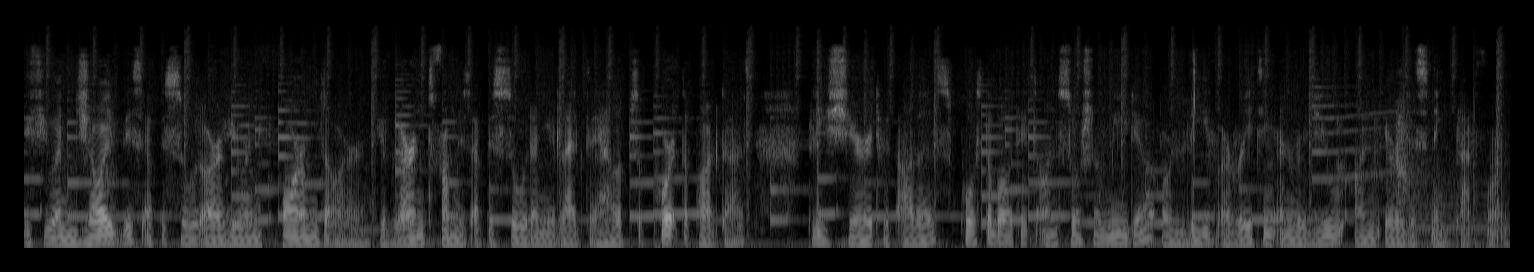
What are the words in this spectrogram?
if you enjoyed this episode or if you're informed or you learned from this episode and you'd like to help support the podcast, please share it with others, post about it on social media, or leave a rating and review on your listening platform.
